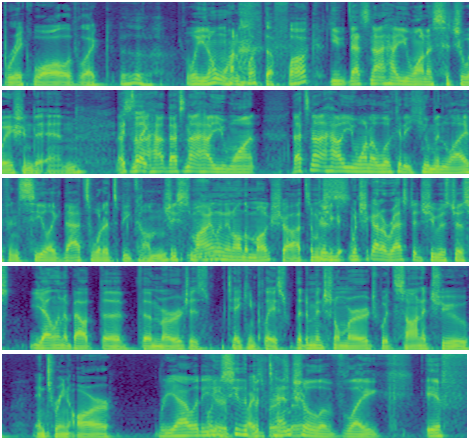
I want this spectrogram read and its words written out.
brick wall of like, ugh, Well, you don't want what the fuck? you that's not how you want a situation to end. That's It's not like- how that's not how you want that's not how you want to look at a human life and see like that's what it's become. She's smiling in all the mugshots, and when she 'Cause- when she got arrested, she was just yelling about the the merges taking place, the dimensional merge with Sonichu entering our reality. Well, you or see the vice versa. potential of like if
